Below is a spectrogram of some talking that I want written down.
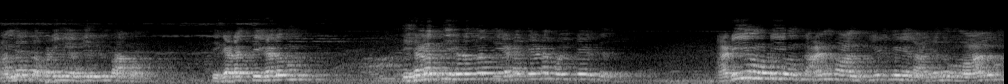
மந்திரத்தை படிங்க எப்படி இருக்குன்னு பார்ப்போம். திகழ திகழும். திகழ திகழும் தேட தேட போயிட்டே இருக்குது. அடியும் முடியும் காண்பான் கீழ்மையில் அயனும் மாலும்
